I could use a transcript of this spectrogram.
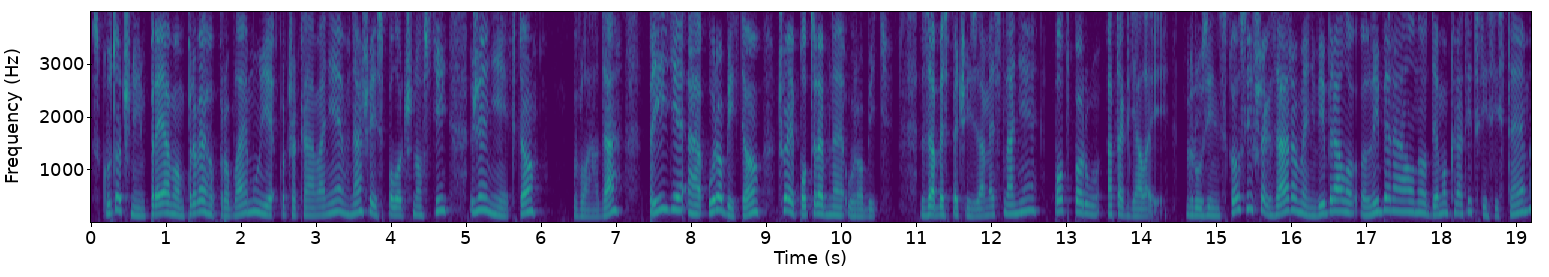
Skutočným prejavom prvého problému je očakávanie v našej spoločnosti, že niekto, vláda, príde a urobí to, čo je potrebné urobiť. Zabezpečí zamestnanie, podporu a tak ďalej. Gruzínsko si však zároveň vybralo liberálno-demokratický systém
